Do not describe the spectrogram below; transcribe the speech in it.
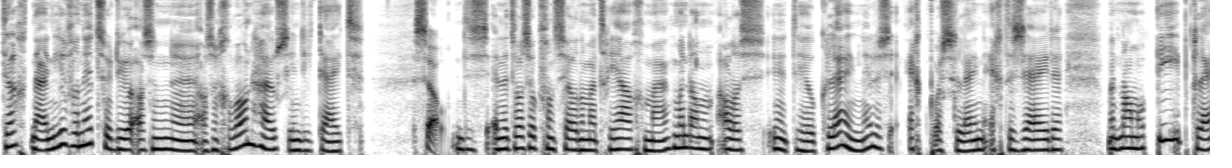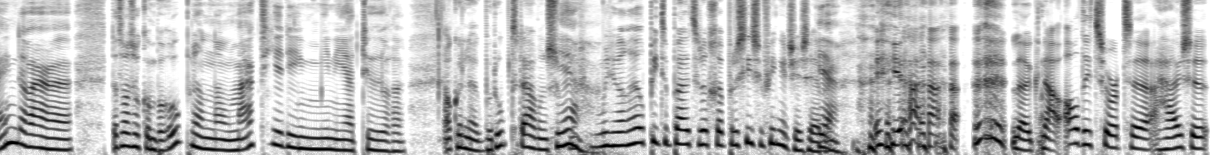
dacht, nou in ieder geval net zo duur als een, uh, als een gewoon huis in die tijd. Zo. Dus, en het was ook van hetzelfde materiaal gemaakt, maar dan alles in het heel klein. Hè? Dus echt porselein, echte zijde. Dan allemaal piepklein. Daar waren, dat was ook een beroep. Dan, dan maakte je die miniaturen. Ook een leuk beroep trouwens. Ja. Moet je wel heel pieterbuiterige precieze vingertjes hebben. Ja. ja. Leuk. Nou, al dit soort uh, huizen,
